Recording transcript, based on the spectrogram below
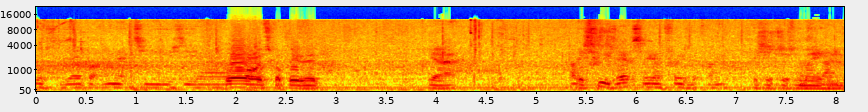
course the button next to use the uh Whoa, it's got booted. Yeah, I squeeze it so you freeze it fine. this is just mayhem.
